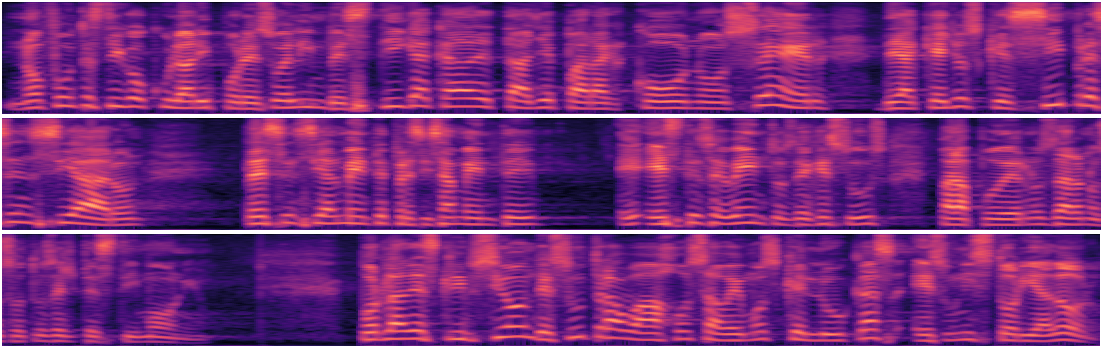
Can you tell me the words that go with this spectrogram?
no fue un testigo ocular y por eso él investiga cada detalle para conocer de aquellos que sí presenciaron presencialmente precisamente e, estos eventos de Jesús para podernos dar a nosotros el testimonio. Por la descripción de su trabajo sabemos que Lucas es un historiador.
